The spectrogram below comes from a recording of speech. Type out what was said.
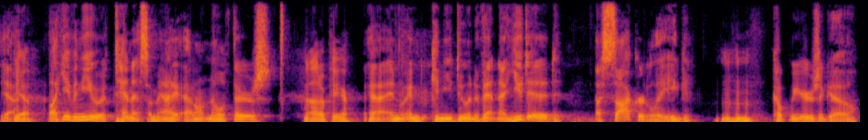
yeah. Yeah. Like even you with tennis. I mean, I, I don't know if there's not up here. Yeah. And, and can you do an event? Now you did a soccer league mm-hmm. a couple years ago.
